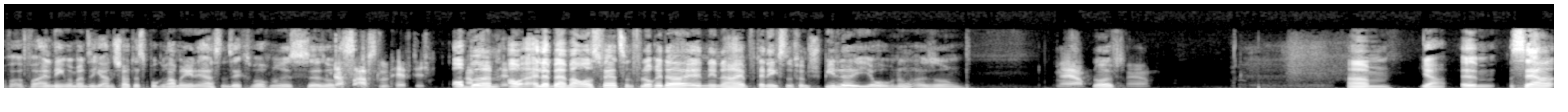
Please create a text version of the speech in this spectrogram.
Vor allen Dingen, wenn man sich anschaut, das Programm in den ersten sechs Wochen ist also das ist absolut heftig. Auburn, absolut heftig. Alabama auswärts und Florida in, innerhalb der nächsten fünf Spiele, jo, ne? Also naja, läuft. Naja. Ähm, ja, ähm, Sir,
